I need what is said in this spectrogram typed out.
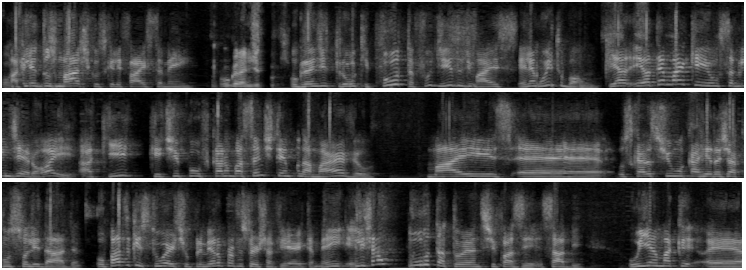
Fonte Aquele dos mágicos que ele faz também. O grande truque. O grande truque. Puta, fudido demais. Ele é muito bom. E eu até marquei um também de herói aqui, que, tipo, ficaram bastante tempo na Marvel, mas é, os caras tinham uma carreira já consolidada. O Patrick Stewart, o primeiro professor Xavier também, ele já é um puta ator antes de fazer, sabe? O Ian Mac... É,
